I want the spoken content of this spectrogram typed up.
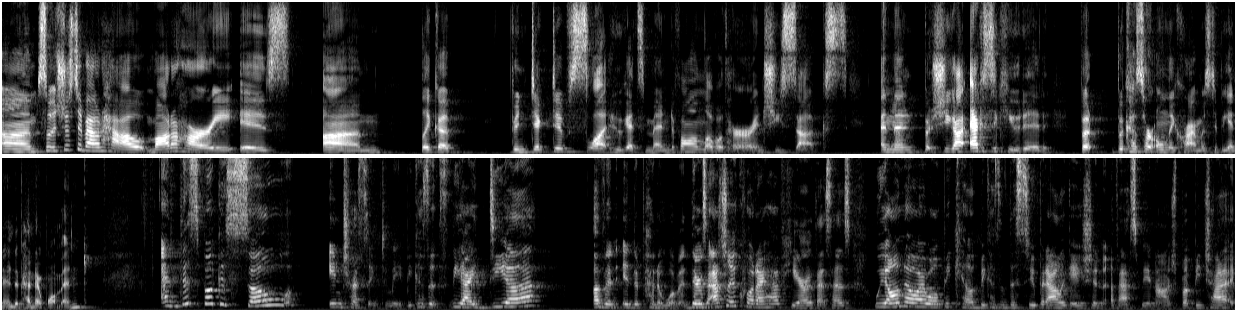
Um, so it's just about how Mata Hari is um, like a vindictive slut who gets men to fall in love with her and she sucks. And Yeah. then, but she got executed, but because her only crime was to be an independent woman. And this book is so interesting to me because it's the idea of an independent woman. There's actually a quote I have here that says, "We all know I won't be killed because of the stupid allegation of espionage, but betri-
